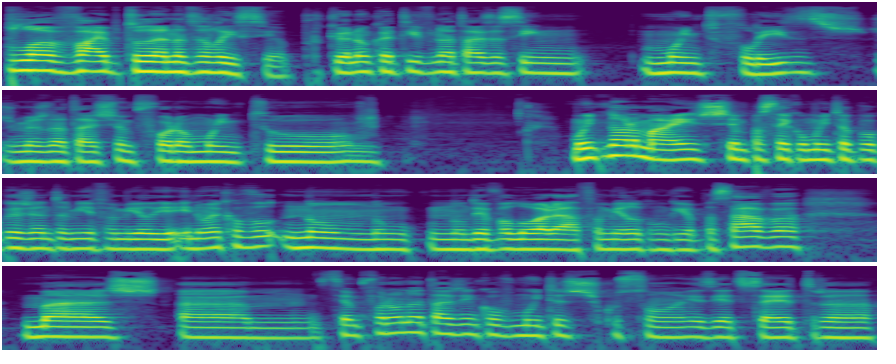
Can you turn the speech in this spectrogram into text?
pela vibe toda natalícia, porque eu nunca tive natais assim muito felizes. Os meus natais sempre foram muito muito normais, sempre passei com muita pouca gente da minha família e não é que eu vou, não, não, não dê valor à família com quem eu passava, mas um, sempre foram natais em que houve muitas discussões e etc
